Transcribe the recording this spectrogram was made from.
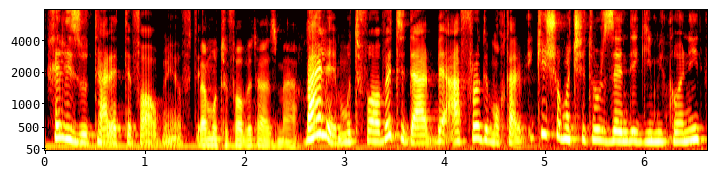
خیلی زودتر اتفاق میفته و متفاوت از مغز. بله متفاوت در به افراد مختلف. اینکه شما چطور زندگی می‌کنید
